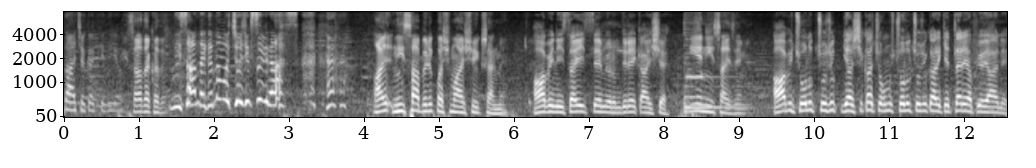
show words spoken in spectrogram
daha çok hak ediyor. Nisa da kadın. Nisan da kadın ama çocuksu biraz. Ay, Nisa Bölükbaşı mı Ayşe Yüksel mi? Abi Nisa'yı hiç sevmiyorum direkt Ayşe. Niye Nisa'yı sevmiyor? Abi çoluk çocuk yaşı kaç olmuş çoluk çocuk hareketler yapıyor yani.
